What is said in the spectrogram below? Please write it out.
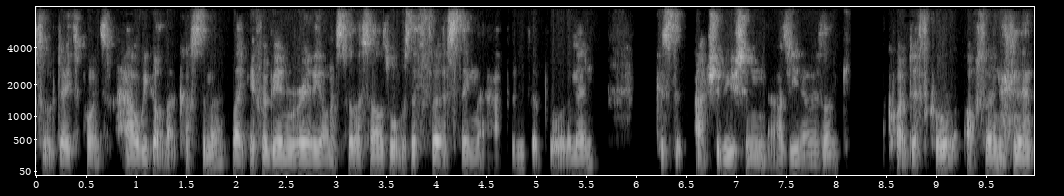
sort of data points, how we got that customer. Like if we're being really honest with ourselves, what was the first thing that happened that brought them in? Because the attribution, as you know, is like quite difficult often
